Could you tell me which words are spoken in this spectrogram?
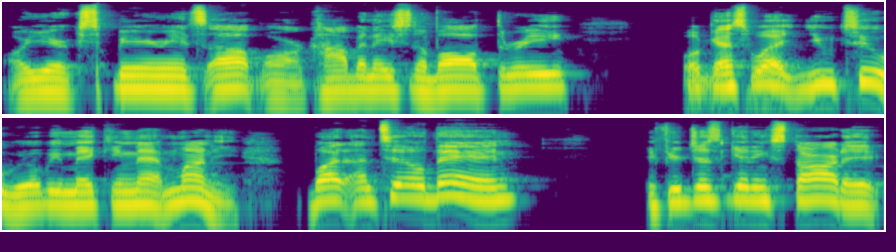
or your experience up, or a combination of all three, well, guess what? You too will be making that money. But until then, if you're just getting started,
